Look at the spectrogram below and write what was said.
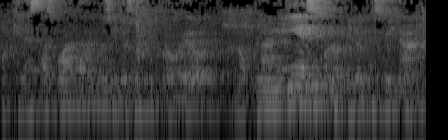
¿por qué la estás guardando si yo soy tu proveedor? No planees con lo que yo te estoy dando.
